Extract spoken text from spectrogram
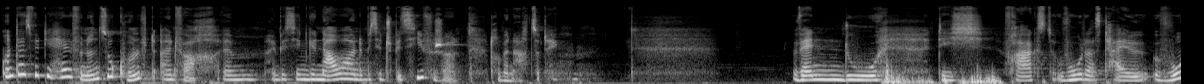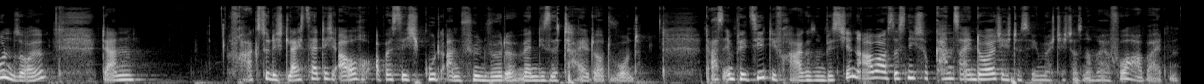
Und das wird dir helfen, in Zukunft einfach ähm, ein bisschen genauer und ein bisschen spezifischer darüber nachzudenken. Wenn du dich fragst, wo das Teil wohnen soll, dann fragst du dich gleichzeitig auch, ob es sich gut anfühlen würde, wenn dieses Teil dort wohnt. Das impliziert die Frage so ein bisschen, aber es ist nicht so ganz eindeutig, deswegen möchte ich das nochmal hervorarbeiten.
